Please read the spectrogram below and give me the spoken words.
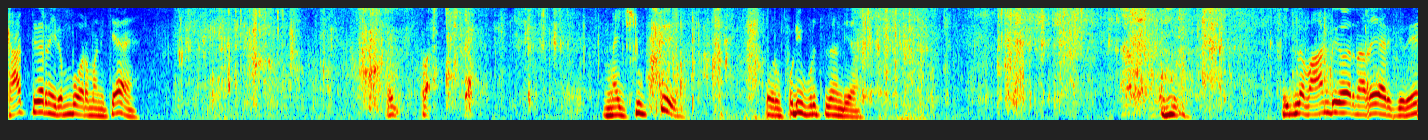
காற்று வேற நீ ரொம்ப வரமா நிற்க இன்னைக்கு சுட்டு ஒரு புடி பிடிச்சத வேண்டியா வீட்டில் வாண்டு வேறு நிறையா இருக்குது.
